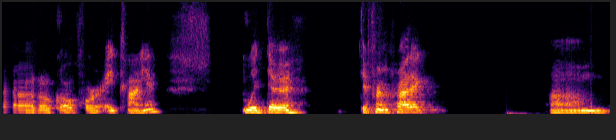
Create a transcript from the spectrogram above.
protocol for a client with the different product um,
